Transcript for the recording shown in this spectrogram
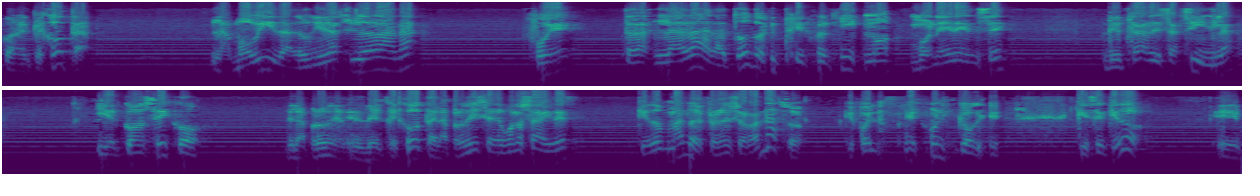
con el PJ la movida de unidad ciudadana fue trasladar a todo el peronismo bonaerense detrás de esa sigla y el Consejo de la, del PJ de la provincia de Buenos Aires quedó en manos de Florencio Randazzo, que fue el, único que, se quedó. Eh,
